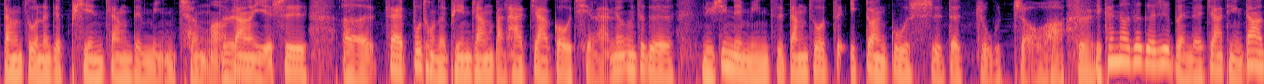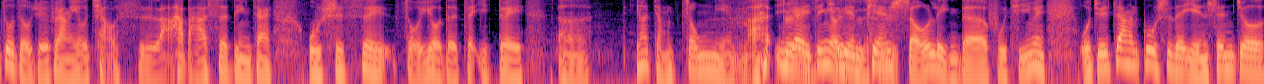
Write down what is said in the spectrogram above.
当做那个篇章的名称啊。当然也是呃，在不同的篇章把它架构起来，那用这个女性的名字当做这一段故事的主轴哈。对，也看到这个日本的家庭，当然作者我觉得非常有巧思啦，他把它设定在五十岁左右的这一对呃。要讲中年嘛，应该已经有点偏首领的夫妻，因为我觉得这样故事的延伸就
